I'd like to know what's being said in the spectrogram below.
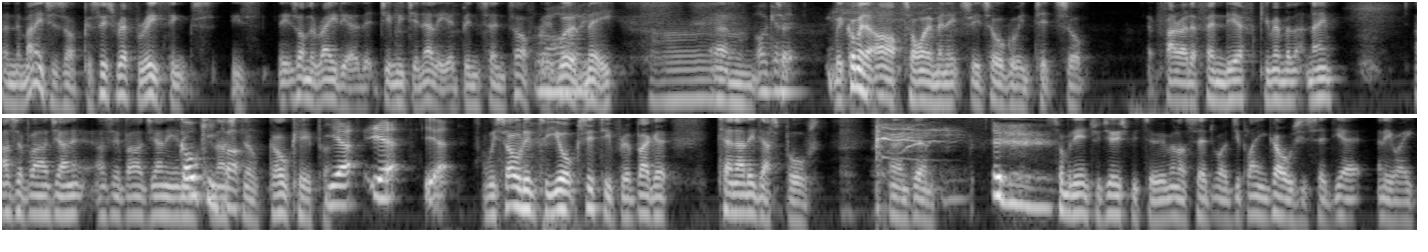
and the manager's off because this referee thinks he's it's on the radio that Jimmy Ginnelly had been sent off, but it weren't me. Um, I get so it. We're coming at half time and it's it's all going tits up. Farad Efendiev, can you remember that name? Azerbaijani, Azerbaijani Goalkeeper. international goalkeeper. Yeah, yeah, yeah. We sold him to York City for a bag of 10 Adidas balls. And um, somebody introduced me to him and I said, Well, do you play in goals? He said, Yeah. Anyway,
